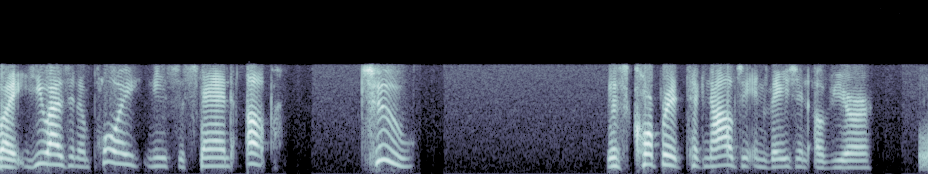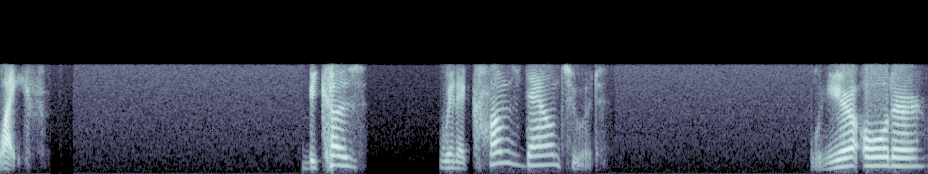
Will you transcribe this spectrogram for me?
But you, as an employee, needs to stand up to this corporate technology invasion of your life. Because when it comes down to it, when you're older,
